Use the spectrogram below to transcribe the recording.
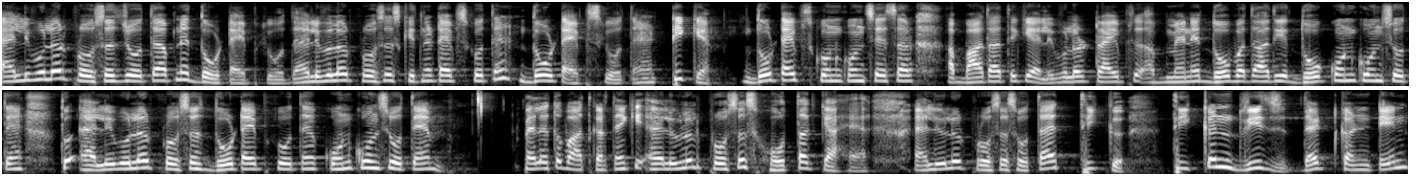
एलिवुलर प्रोसेस जो होता है अपने दो टाइप के होता है। एलिवुलर प्रोसेस कितने टाइप्स के होते हैं? दो टाइप्स के होते हैं, ठीक है। दो टाइप्स कौन कौन से सर? अब बात आती है कि एलिवुलर टाइप्स अब मैंने दो बता दिए, दो कौन कौन से होते हैं? तो एलिवुलर प्रोसेस दो टाइप के होते हैं। कौन कौन से होते हैं? पहले तो बात करते हैं कि एल्यूलर प्रोसेस होता क्या है। एल्यूलर प्रोसेस होता है thick thicken ridge that contain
